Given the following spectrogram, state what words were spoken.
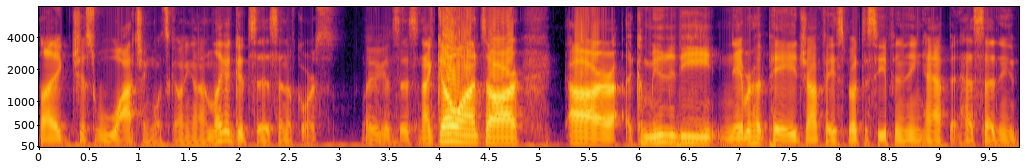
like just watching what's going on, like a good citizen, of course, like a good citizen. I go onto our our community neighborhood page on Facebook to see if anything happened, has said any,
